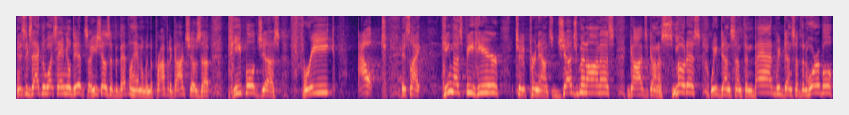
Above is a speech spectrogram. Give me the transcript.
And it's exactly what Samuel did. So he shows up at Bethlehem, and when the prophet of God shows up, people just freak out. It's like, he must be here to pronounce judgment on us. God's gonna smote us. We've done something bad. We've done something horrible.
